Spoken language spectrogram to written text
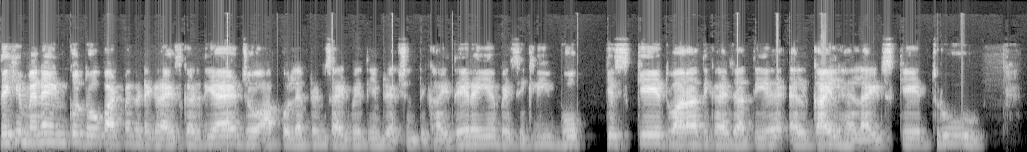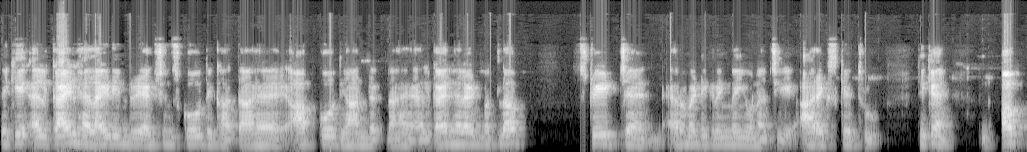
देखिए, मैंने इनको दो पार्ट में कैटेगराइज कर दिया है, जो आपको लेफ़्ट हैंड साइड में तीन रिएक्शन दिखाई दे रही है। बेसिकली वो किसके द्वारा दिखाई जाती है? एल्काइल हेलाइड्स के थ्रू देखिए एल्काइल हेलाइड इन रिएक्शंस को दिखाता है। आपको ध्यान रखना है एल्काइल हेलाइड मतलब स्ट्रेट चैन एरोमेटिक रिंग नहीं होना चाहिए आरएक्स के थ्रू ठीक है? अब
